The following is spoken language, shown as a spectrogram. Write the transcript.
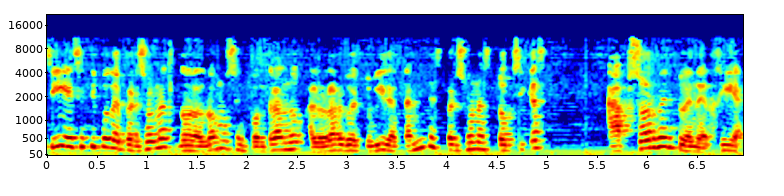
Sí, ese tipo de personas nos las vamos encontrando a lo largo de tu vida. También las personas tóxicas absorben tu energía.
